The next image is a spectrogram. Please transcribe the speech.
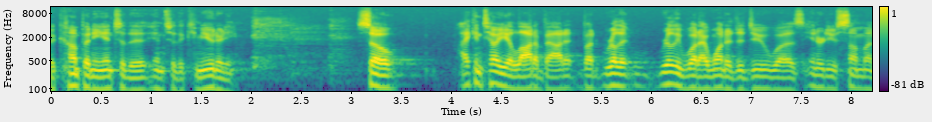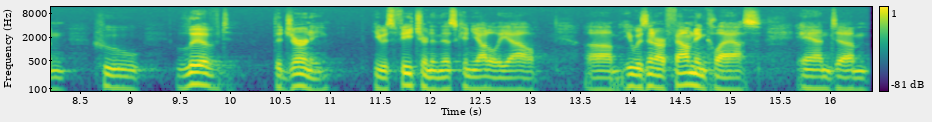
the company into the, into the community. So I can tell you a lot about it, but really, really what I wanted to do was introduce someone who lived the journey. He was featured in this, Kenyatta Leal. Um, he was in our founding class, and um,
